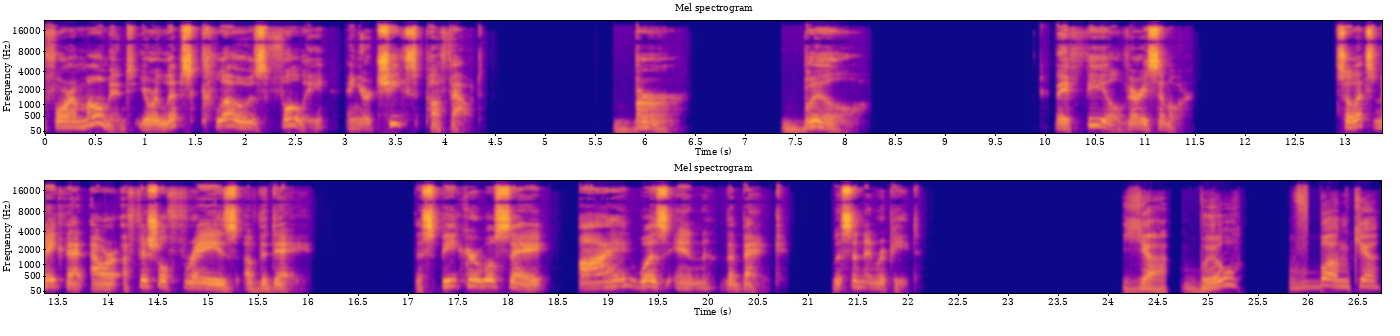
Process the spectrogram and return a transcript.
For a moment, your lips close fully and your cheeks puff out. Burr. Bill. They feel very similar. So let's make that our official phrase of the day. The speaker will say, I was in the bank. Listen and repeat. Я был в банке.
